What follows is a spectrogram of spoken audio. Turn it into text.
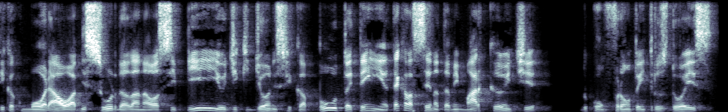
fica com moral absurda lá na OCP, o Dick Jones fica puta, e tem até aquela cena também marcante do confronto entre os dois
